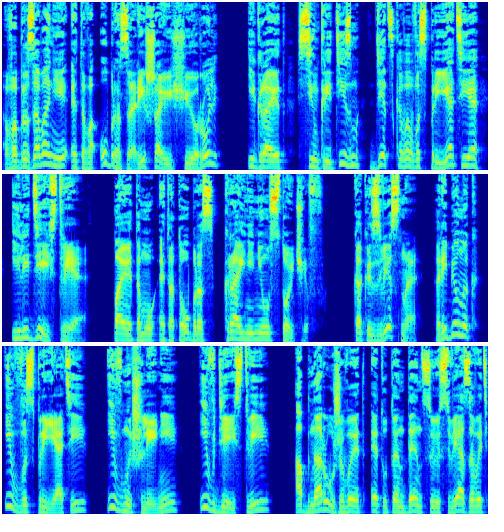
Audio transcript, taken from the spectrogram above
В образовании этого образа решающую роль играет синкретизм детского восприятия или действия, поэтому этот образ крайне неустойчив. Как известно, ребенок и в восприятии, и в мышлении, и в действии обнаруживает эту тенденцию связывать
